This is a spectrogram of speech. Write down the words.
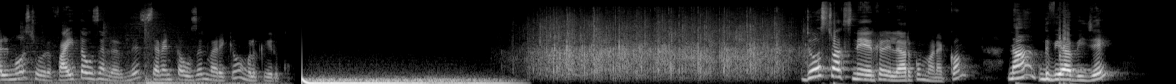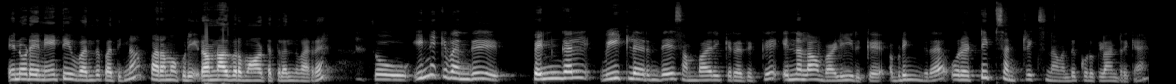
ஆல்மோஸ்ட் ஒரு ஃபைவ் தௌசண்ட்லேருந்து செவன் தௌசண்ட் வரைக்கும் உங்களுக்கு இருக்கும். ஜோஸ்டாக்ஸ் நேயர்கள் எல்லாருக்கும் வணக்கம். நான் திவ்யா விஜய். என்னுடைய நேட்டிவ் வந்து பார்த்திங்கன்னா பரமக்குடி ராமநாதபுரம் மாவட்டத்துலேருந்து வர்றேன். ஸோ இன்றைக்கி வந்து பெண்கள் வீட்டில் இருந்தே சம்பாதிக்கிறதுக்கு என்னெல்லாம் வழி இருக்குது அப்படிங்கிற ஒரு டிப்ஸ் அண்ட் ட்ரிக்ஸ் நான் வந்து கொடுக்கலான்னு இருக்கேன்.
